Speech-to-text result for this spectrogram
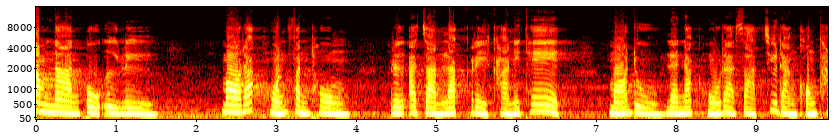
ตำนานปู่อือลือ มอรักหนฟันธง หรืออาจารย์ลักษ์เรขานิเทศ หมอดูและนักโหราศาสตร์ชื่อดังของไท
